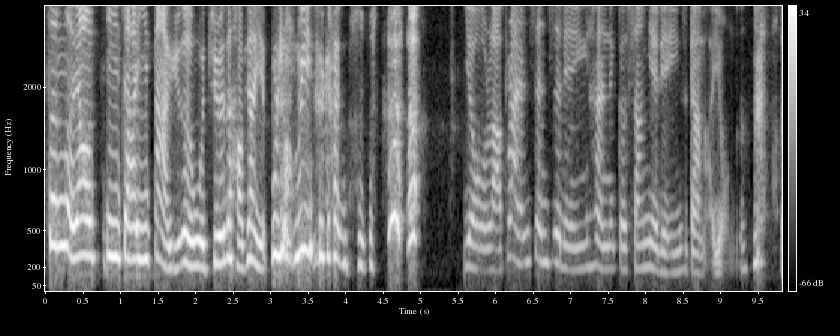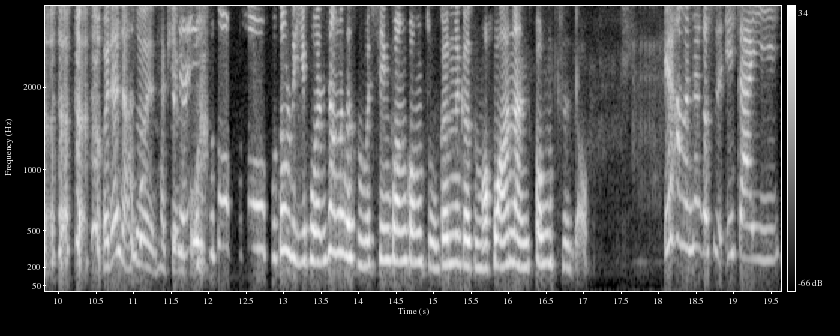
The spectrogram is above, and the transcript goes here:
真的要一加一大于二，我觉得好像也不容易的感觉。有啦，不然政治联姻和那个商业联姻是干嘛用的？我这样讲是不是有点太偏颇？不都不都不都离婚？像那个什么星光公主跟那个什么华南公子哦，因为他们那个是一加一，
